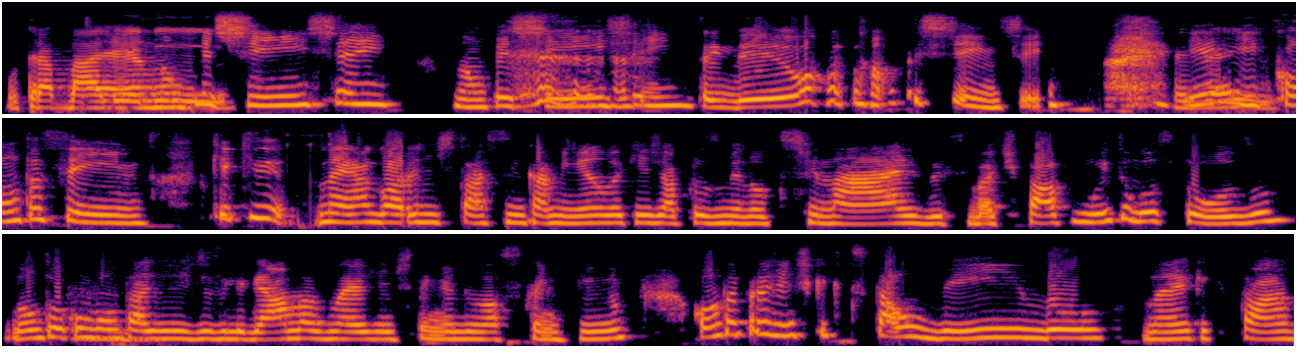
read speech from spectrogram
o trabalho. É, ele... Não pechinchem, não pechinchem, entendeu? Não pechinchem. e é aí, isso. conta assim, o que que, né, agora a gente está se assim, encaminhando aqui já para os minutos finais desse bate-papo muito gostoso. Não estou com uhum. vontade de desligar, mas, né, a gente tem ali o nosso tempinho. Conta pra gente o que que tu está ouvindo, né, o que que tá,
